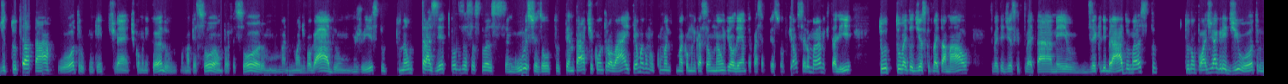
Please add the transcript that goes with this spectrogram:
de tu tratar o outro com quem estiver te comunicando, uma pessoa, um professor, um, um advogado, um, um juiz, tu, tu, não trazer todas essas tuas angústias ou tu tentar te controlar e ter uma, uma, uma comunicação não violenta com essa pessoa, porque é um ser humano que está ali, tu, tu vai ter dias que tu vai estar tá mal, tu vai ter dias que tu vai estar tá meio desequilibrado, mas tu, tu não pode agredir o outro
